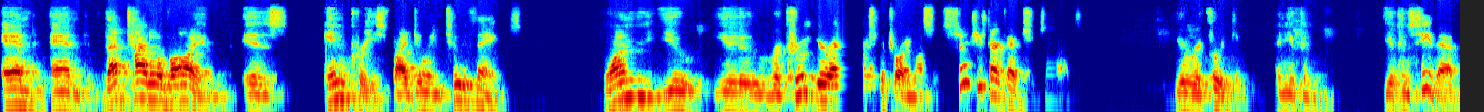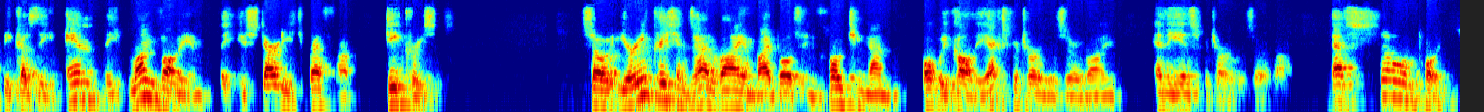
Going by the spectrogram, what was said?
And, and that tidal volume is increased by doing two things. One, you you recruit your expiratory muscles. As soon as you start to exercise, you recruit them, and you can you can see that because the end the lung volume that you start each breath from decreases. So you're increasing the tidal volume by both encroaching on what we call the expiratory reserve volume and the inspiratory reserve volume. That's so important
